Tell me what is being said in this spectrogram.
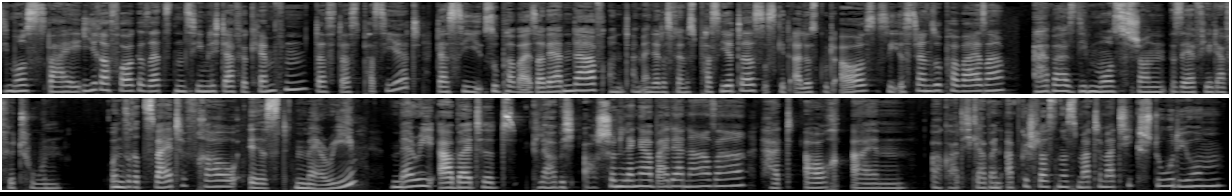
Sie muss bei ihrer Vorgesetzten ziemlich dafür kämpfen, dass das passiert, dass sie Supervisor werden darf. Und am Ende des Films passiert das. Es geht alles gut aus. Sie ist dann Supervisor. Aber sie muss schon sehr viel dafür tun. Unsere zweite Frau ist Mary. Mary arbeitet, glaube ich, auch schon länger bei der NASA, hat auch ein, oh Gott, ich glaube, ein abgeschlossenes Mathematikstudium.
